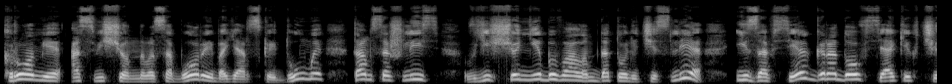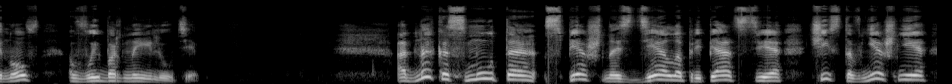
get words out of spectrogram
Кроме освященного собора и Боярской думы, там сошлись в еще небывалом дотоле числе изо всех городов всяких чинов выборные люди. Однако смута, спешность дела, препятствия, чисто внешние –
